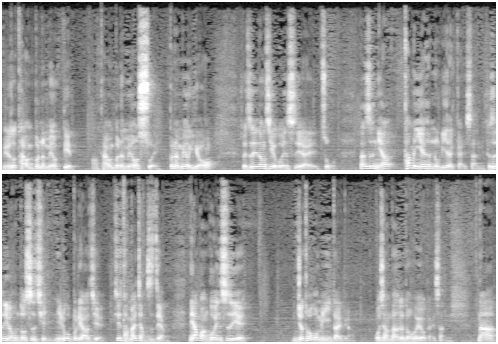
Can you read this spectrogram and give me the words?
比如说台湾不能没有电啊，台湾不能没有水，不能没有油，所以这些东西有国营事业来做。但是你要，他们也很努力在改善。可是有很多事情，你如果不了解，其实坦白讲是这样，你要管国营事业，你就透过民意代表，我想那个都会有改善。那。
